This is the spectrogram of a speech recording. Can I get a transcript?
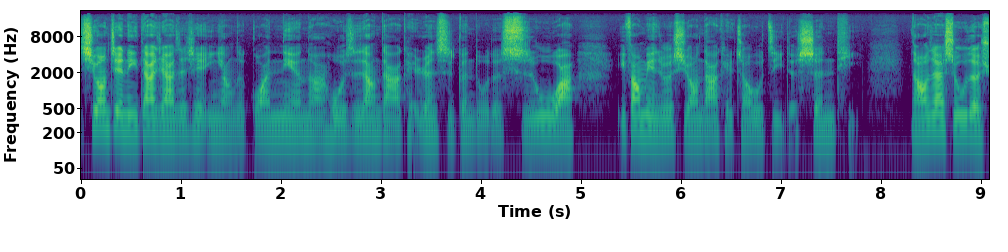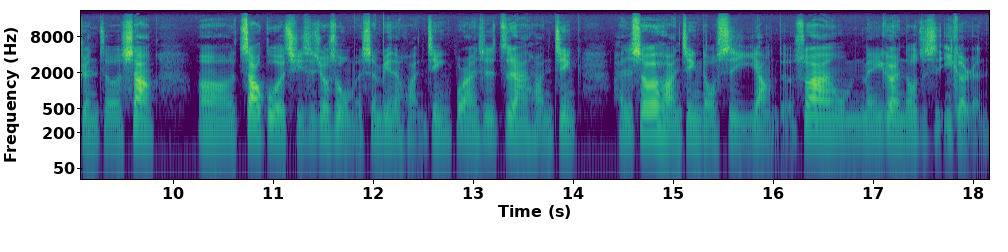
希望建立大家这些营养的观念啊，或者是让大家可以认识更多的食物啊。一方面就是希望大家可以照顾自己的身体，然后在食物的选择上，呃，照顾的其实就是我们身边的环境，不管是自然环境还是社会环境都是一样的。虽然我们每一个人都只是一个人，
